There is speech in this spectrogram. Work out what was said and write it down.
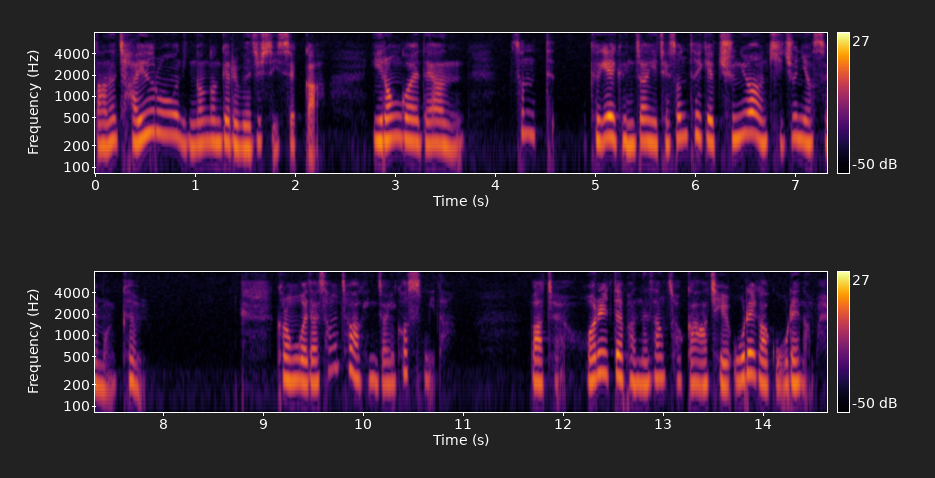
나는 자유로운 인간관계를 맺을 수 있을까. 이런 거에 대한 선택, 그게 굉장히 제 선택의 중요한 기준이었을 만큼 그런 거에 대한 상처가 굉장히 컸습니다. 맞아요. 어릴 때 받는 상처가 제일 오래 가고 오래 남아요.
